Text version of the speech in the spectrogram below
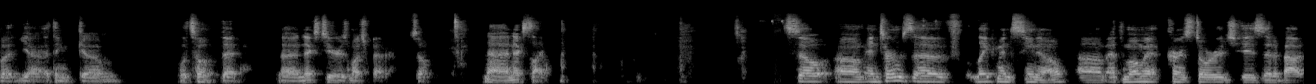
but yeah, I think um, let's hope that uh, next year is much better. So, uh, next slide. So um, in terms of Lake Mendocino, um, at the moment, current storage is at about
